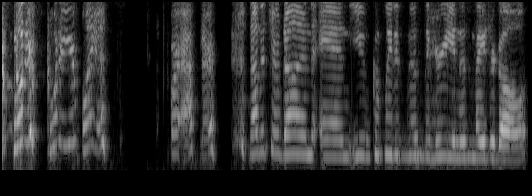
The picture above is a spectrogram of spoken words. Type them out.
what are what are your plans for after? Now that you're done and you've completed this degree and this major goal.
